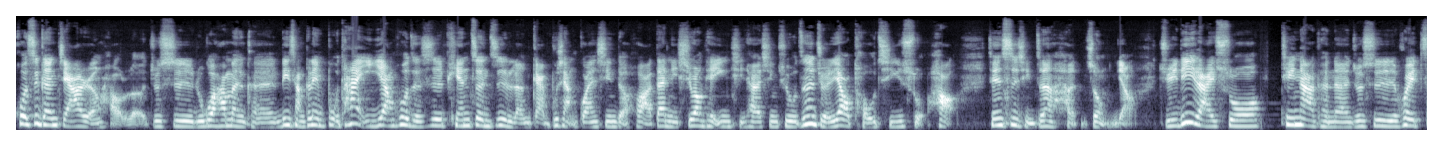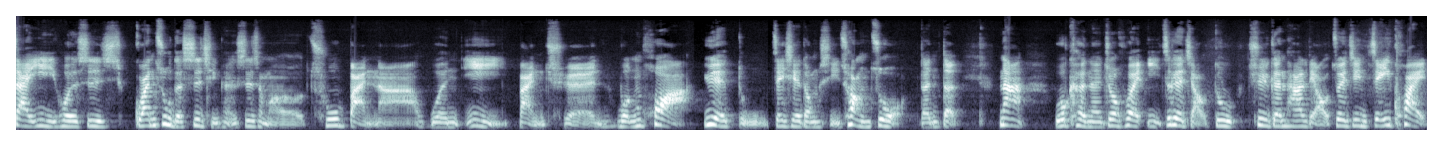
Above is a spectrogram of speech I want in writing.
或是跟家人好了，就是如果他们可能立场跟你不太一样，或者是偏政治冷感，不想关心的话，但你希望可以引起他的兴趣，我真的觉得要投其所好，这件事情真的很重要。举例来说，Tina 可能就是会在意或者是关注的事情，可能是什么出版啊、文艺、版权、文化、阅读这些东西、创作等等。那我可能就会以这个角度去跟他聊最近这一块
